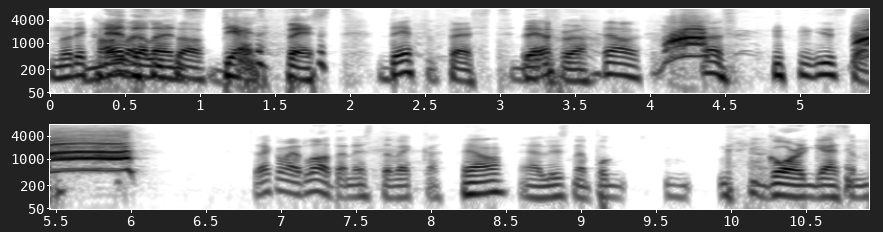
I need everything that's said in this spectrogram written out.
No, det Netherlands Deathfest. Deathfest. Death, ja. ja. Just det. Så det kommer att låta nästa vecka. Ja. Jag lyssnar på Gorgasm.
